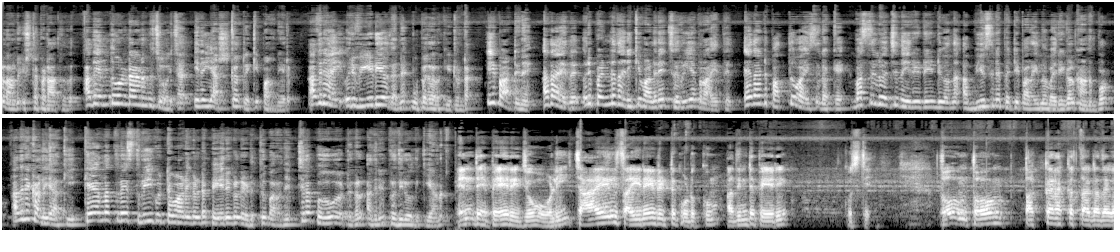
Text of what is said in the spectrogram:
വരികളാണ് ഇഷ്ടപ്പെടാത്തത്. അത് എന്തുകൊണ്ടാണെന്ന് ചോദിച്ചാൽ ഇത് ഈ അഷ്കർ ടെക്കി പറഞ്ഞുതരും. അതിനായി ഒരു വീഡിയോ തന്നെ മുപ്പിൽ ഇറക്കിയിട്ടുണ്ട്. ഈ പാട്ടിനെ അതായത് ഒരു പെണ്ണ് തനിക്ക് വളരെ ചെറിയ പ്രായത്തിൽ ഏതാണ്ട് പത്ത് വയസ്സിലൊക്കെ ബസ്സിൽ വെച്ച് നേരിടേണ്ടി വന്ന അബ്യൂസിനെ പറ്റി പറയുന്ന വരികൾ കാണുമ്പോൾ അതിനെ കളിയാക്കി കേരളത്തിലെ സ്ത്രീ കുറ്റവാളികളുടെ പേരുകൾ എടുത്തു പറഞ്ഞ് ചില പേവേട്ടുകൾ അതിനെ പ്രതിരോധിക്കുകയാണ്. എന്റെ പേര് ജോളി. ചായയിൽ സൈനൈഡ് ഇട്ട് കൊടുക്കും. അതിന്റെ പേര് കുസ്തി തോം തോം തക്കനക്ക തകതക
